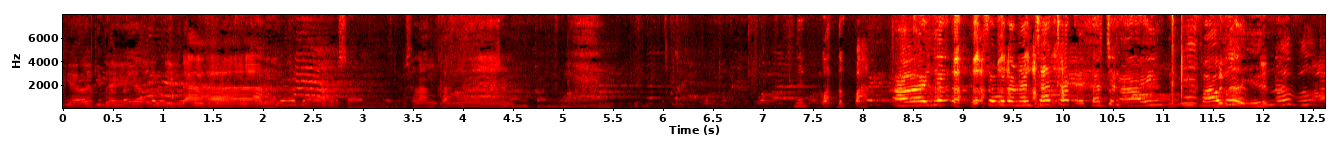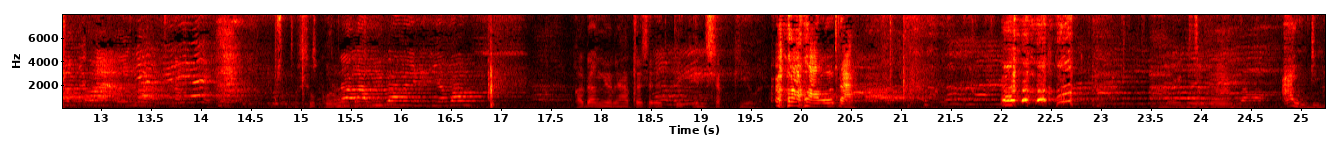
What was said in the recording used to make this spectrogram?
ya Ya, gimana ya kalau udah dahar. kerja kerja dahar sari selangkangan. Langkang what the fuck? Anya sebenarnya cacat eta cek aing. Difabel bener ya bener bersyukur mantap kadang nyari hati saya tik insecure. Utah. anjing.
